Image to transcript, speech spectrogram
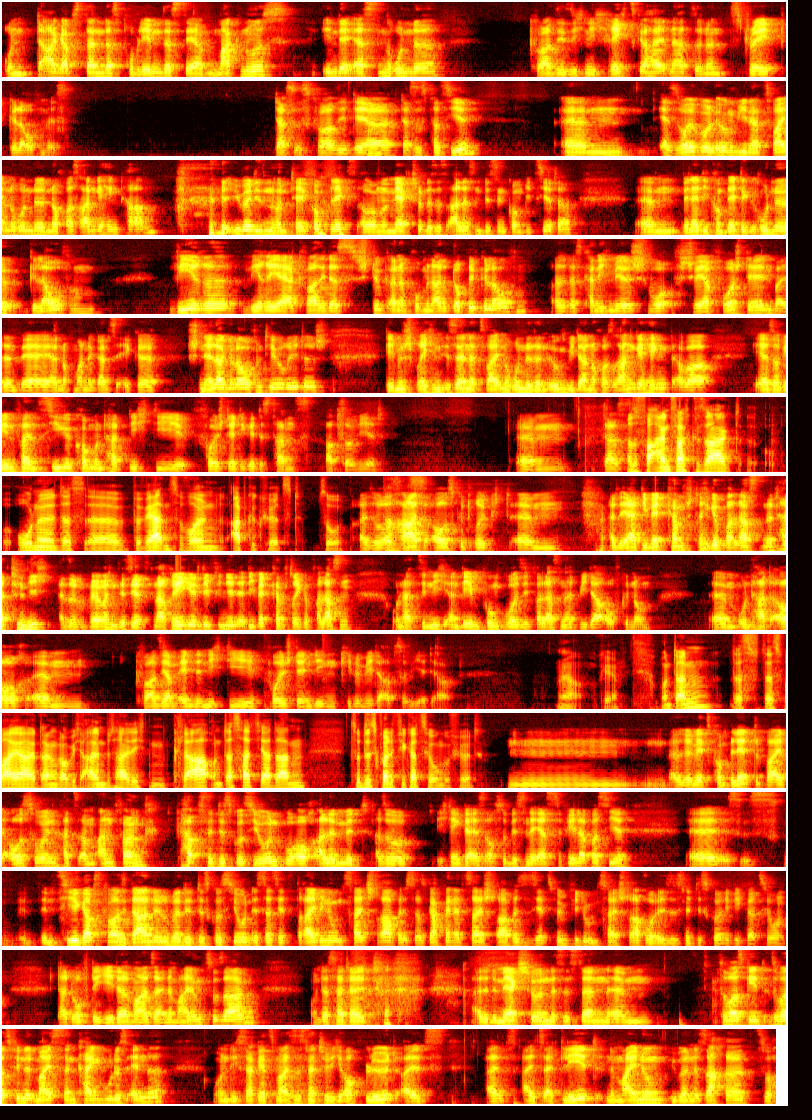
Und da gab es dann das Problem, dass der Magnus in der ersten Runde quasi sich nicht rechts gehalten hat, sondern straight gelaufen ist. Das ist quasi der, das ist passiert. Ähm, er soll wohl irgendwie in der zweiten Runde noch was rangehängt haben über diesen Hotelkomplex, aber man merkt schon, das ist alles ein bisschen komplizierter. Ähm, wenn er die komplette Runde gelaufen wäre, wäre ja quasi das Stück an der Promenade doppelt gelaufen. Also das kann ich mir schwer vorstellen, weil dann wäre er ja nochmal eine ganze Ecke schneller gelaufen, theoretisch. Dementsprechend ist er in der zweiten Runde dann irgendwie da noch was rangehängt, aber er ist auf jeden Fall ins Ziel gekommen und hat nicht die vollständige Distanz absolviert. Ähm, also vereinfacht gesagt, ohne das äh, bewerten zu wollen, abgekürzt. So. Also hart ausgedrückt, ähm, also er hat die Wettkampfstrecke verlassen und hat nicht, also wenn man das jetzt nach Regeln definiert, er hat die Wettkampfstrecke verlassen und hat sie nicht an dem Punkt, wo er sie verlassen hat, wieder aufgenommen. Ähm, und hat auch ähm, quasi am Ende nicht die vollständigen Kilometer absolviert, ja. Ja, okay. Und dann, das, das war ja dann, glaube ich, allen Beteiligten klar und das hat ja dann zur Disqualifikation geführt. Mm, also wenn wir jetzt komplett weit ausholen, hat es am Anfang, gab es eine Diskussion, wo auch alle mit, also ich denke, da ist auch so ein bisschen der erste Fehler passiert, äh, es ist, Im Ziel gab es quasi darüber eine Diskussion, ist das jetzt drei Minuten Zeitstrafe, ist das gar keine Zeitstrafe, ist es jetzt fünf Minuten Zeitstrafe oder ist es eine Disqualifikation? Da durfte jeder mal seine Meinung zu sagen. Und das hat halt, also du merkst schon, das ist dann, ähm, sowas geht, sowas findet meist dann kein gutes Ende. Und ich sage jetzt mal, es ist natürlich auch blöd, als, als, als Athlet eine Meinung über eine Sache, zu,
